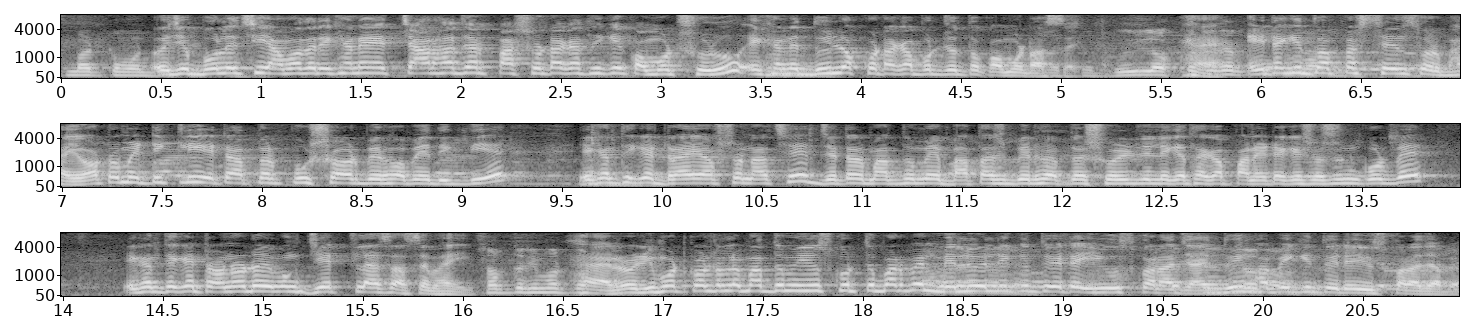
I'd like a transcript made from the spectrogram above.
স্মার্ট কমোড ওই যে বলেছি আমাদের এখানে চার হাজার পাঁচশো টাকা থেকে কমোড শুরু। এখানে দুই লক্ষ টাকা পর্যন্ত কমোড আছে। লক্ষ হ্যাঁ এটা কিন্তু আপনার সেন্সর ভাই। অটোমেটিকলি এটা আপনার পুশ শাওয়ার বের হবে এদিক দিয়ে। এখান থেকে ড্রাই অপশন আছে যেটার মাধ্যমে বাতাস বের হয়ে আপনার শরীরে লেগে থাকা পানিটাকে শোষণ করবে। এখান থেকে টর্নেডো এবং জেট ফ্ল্যাশ আছে ভাই। সব তো রিমোট হ্যাঁ রিমোট কন্ট্রোলের মাধ্যমে ইউজ করতে পারবেন ম্যানুয়ালি কিন্তু এটা ইউজ করা যায়। দুই ভাবে কিন্তু এটা ইউজ করা যাবে।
